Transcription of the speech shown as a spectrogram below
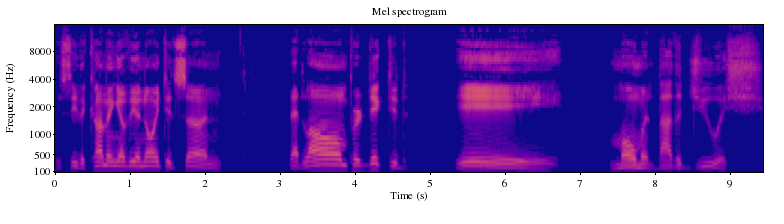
You see, the coming of the anointed Son, that long predicted, yea, moment by the Jewish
